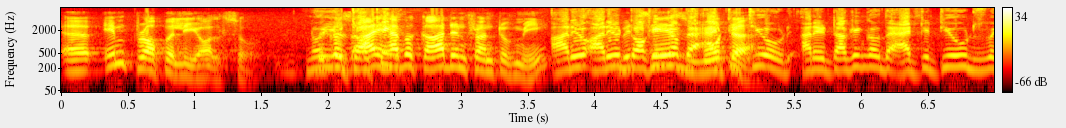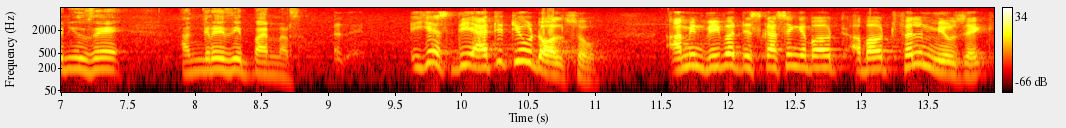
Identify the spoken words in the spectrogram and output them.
uh, improperly also, No, because I have a card in front of me. Are you, are you talking of the voter. attitude? Are you talking of the attitudes when you say Angrezi or something? Yes, the attitude also. I mean, we were discussing about, about film music,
